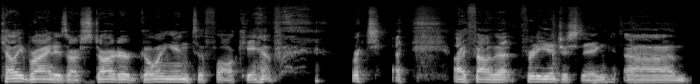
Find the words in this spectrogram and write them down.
Kelly Bryant is our starter going into fall camp, which I, I found that pretty interesting. Um,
